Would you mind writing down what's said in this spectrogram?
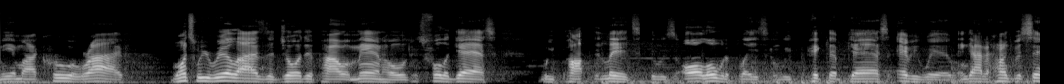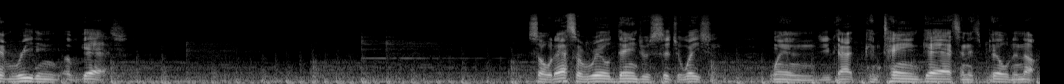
Me and my crew arrived once we realized the Georgia Power manhole was full of gas, we popped the lids. It was all over the place, and we picked up gas everywhere and got a 100% reading of gas. So that's a real dangerous situation when you got contained gas and it's building up.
